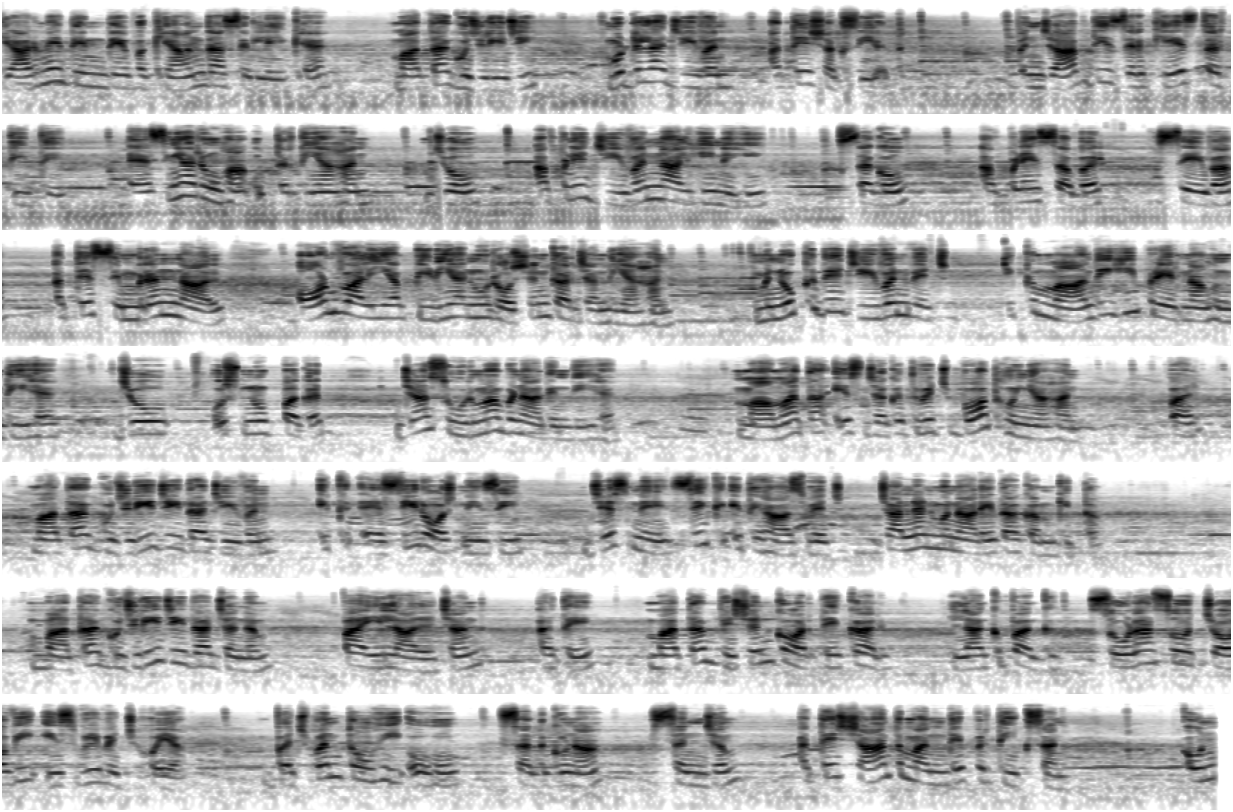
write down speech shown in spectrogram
11ਵੇਂ ਦਿਨ ਦੇ ਵਿਖਿਆਨ ਦਾ ਸਿਰਲੇਖ ਹੈ। ਮਾਤਾ ਗੁਜਰੀ ਜੀ, ਮੁੱਢਲਾ ਜੀਵਨ ਅਤੇ ਸ਼ਖਸੀਅਤ। ਪੰਜਾਬ ਦੀ ਜ਼ਰਖੇਜ਼ ਧਰਤੀ ਤੇ ਐਸੀਆਂ ਰੂਹਾਂ ਉਤਰਦੀਆਂ ਹਨ, ਜੋ ਆਪਣੇ ਜੀਵਨ ਨਾਲ ਹੀ ਨਹੀਂ, ਸਗੋਂ ਆਪਣੇ ਸਬਰ, ਸੇਵਾ ਅਤੇ ਸਿਮਰਨ ਨਾਲ ਆਉਣ ਵਾਲੀਆਂ ਪੀੜ੍ਹੀਆਂ ਨੂੰ ਰੋਸ਼ਨ ਕਰ ਜਾਂਦੀਆਂ ਹਨ। ਮਨੁੱਖ ਦੇ ਜੀਵਨ ਵਿੱਚ ਇੱਕ ਮਾਂ ਦੀ ਹੀ ਪ੍ਰੇਰਣਾ ਹੁੰਦੀ ਹੈ, ਜੋ ਉਸ ਨੂੰ ਭਗਤ ਜਾਂ ਸੂਰਮਾ ਬਣਾ ਦਿੰਦੀ ਹੈ। ਮਾਵਾਂ ਤਾਂ ਇਸ ਜਗਤ ਵਿੱਚ ਬਹੁਤ ਹੋਈਆਂ ਹਨ, ਪਰ ਮਾਤਾ ਗੁਜਰੀ ਜੀ ਦਾ ਜੀਵਨ ਇੱਕ ਐਸੀ ਰੋਸ਼ਨੀ ਸੀ, ਜਿਸ ਨੇ ਸਿੱਖ ਇਤਿਹਾਸ ਵਿੱਚ ਚਾਨਣ ਮੁਨਾਰੇ ਦਾ ਕੰਮ ਕੀਤਾ। ਮਾਤਾ ਗੁਜਰੀ ਜੀ ਦਾ ਜਨਮ ਭਾਈ ਲਾਲਚੰਦ ਅਤੇ ਮਾਤਾ ਬਿਸ਼ਨ ਕੌਰ ਦੇ ਘਰ ਲਗਭਗ 1624 ਈਸਵੀ ਵਿੱਚ ਹੋਇਆ। ਬਚਪਨ ਤੋਂ ਹੀ ਉਹ ਸਦਗੁਣਾ, ਸੰਜਮ ਅਤੇ ਸ਼ਾਂਤ ਮਨ ਦੇ ਪ੍ਰਤੀਕ ਸਨ।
